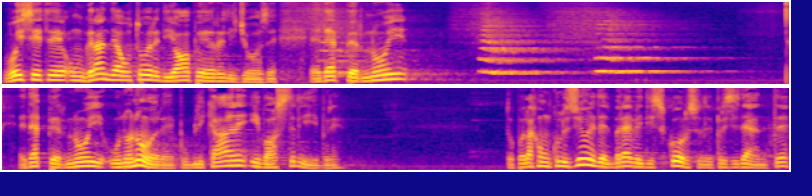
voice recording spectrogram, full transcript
Voi siete un grande autore di opere religiose ed è per noi ed è per noi un onore pubblicare i vostri libri. Dopo la conclusione del breve discorso del Presidente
